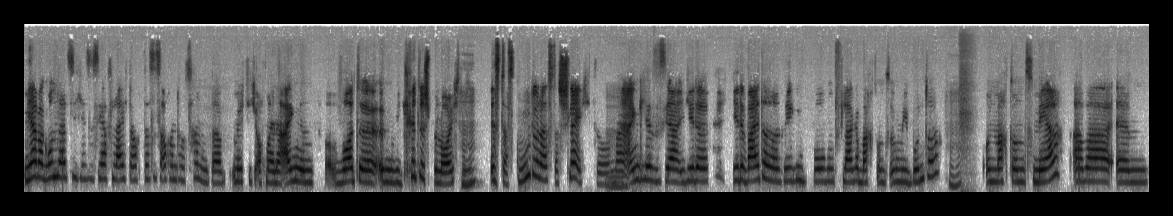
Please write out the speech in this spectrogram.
Ja, aber grundsätzlich ist es ja vielleicht auch, das ist auch interessant. Da möchte ich auch meine eigenen Worte irgendwie kritisch beleuchten. Mhm. Ist das gut oder ist das schlecht? So, mhm. weil eigentlich ist es ja jede, jede weitere Regenbogenflagge macht uns irgendwie bunter mhm. und macht uns mehr. Aber ähm,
